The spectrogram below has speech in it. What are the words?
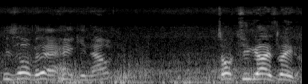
he's over there hanging out. Talk to you guys later.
